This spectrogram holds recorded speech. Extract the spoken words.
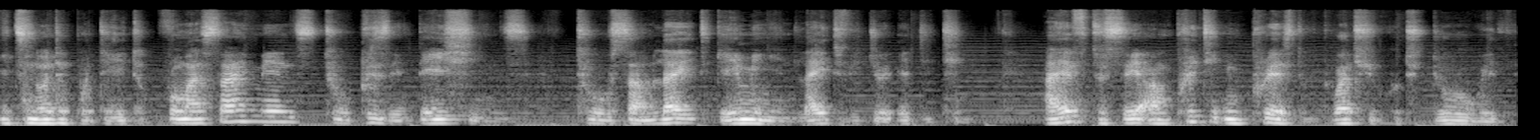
it's not a potato. From assignments to presentations to some light gaming and light video editing. I have to say I'm pretty impressed with what you could do with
